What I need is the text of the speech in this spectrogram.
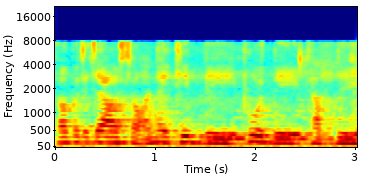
พระพุทธเจ้าสอนให้คิดดี พูดดีทำดี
